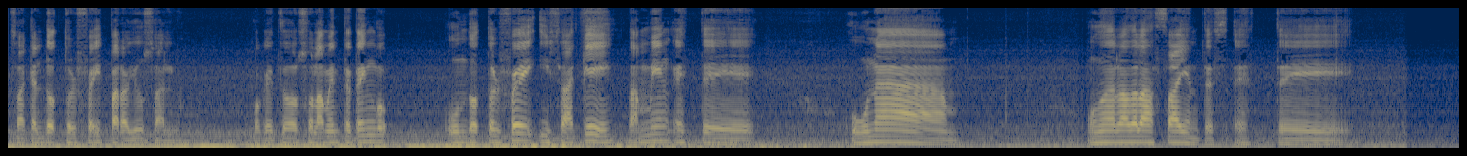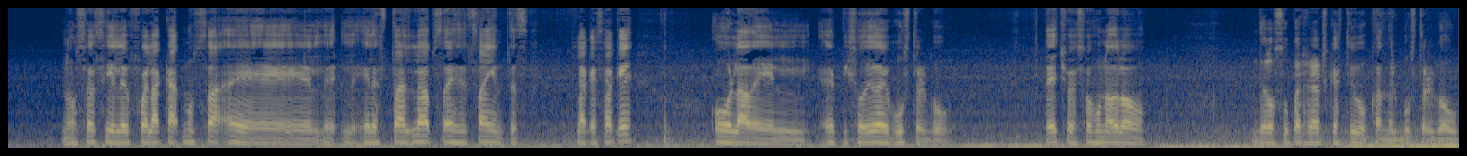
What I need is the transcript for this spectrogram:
saqué el Doctor Fate para yo usarlo. Porque todo, solamente tengo un Doctor Fate y saqué también este una una de las de las Scientists, este no sé si él fue la eh, el, Star Labs Scientist la que saqué o la del episodio de Booster Go. De hecho, eso es uno de los de los super rares que estoy buscando, el Booster Go.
